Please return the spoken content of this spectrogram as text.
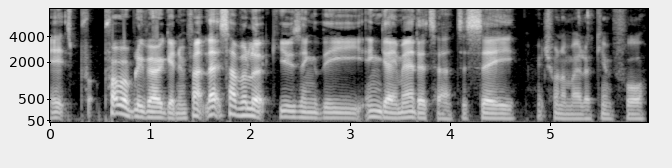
it's pr probably very good. In fact, let's have a look using the in-game editor to see which one am I looking for.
